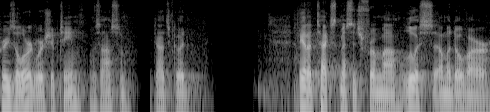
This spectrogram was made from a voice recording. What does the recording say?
Praise the Lord, worship team. It was awesome. God's good. I got a text message from uh, Louis Almodovar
